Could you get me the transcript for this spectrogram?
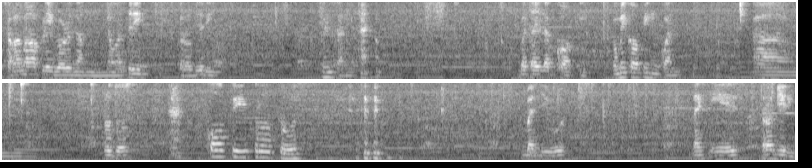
Saka mga flavor ng mga drinks, strawberry. Minsan. But I love coffee. Kung may coffee ng kwan, um, frutos. coffee, frutos. Baliw. Next is strawberry.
